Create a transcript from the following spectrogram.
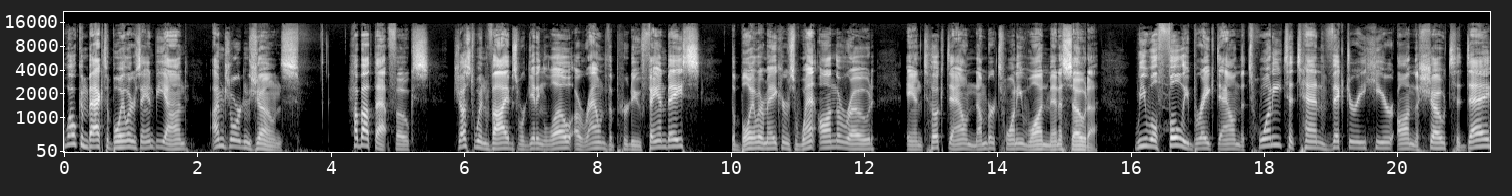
Welcome back to Boilers and Beyond. I'm Jordan Jones. How about that, folks? Just when vibes were getting low around the Purdue fan base, the Boilermakers went on the road and took down number 21 Minnesota. We will fully break down the 20 to 10 victory here on the show today.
